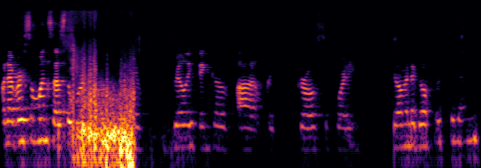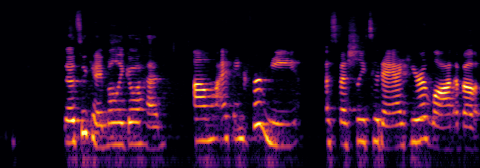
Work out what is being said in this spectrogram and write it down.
whenever someone says the word, I really think of uh, like girls supporting. Do You want me to go first again? That's okay, Mollie. Go ahead. Um, I think for me, especially today, I hear a lot about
